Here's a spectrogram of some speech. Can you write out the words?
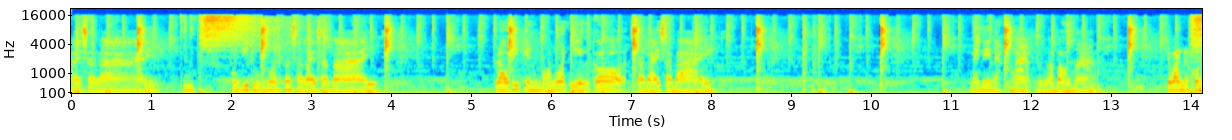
บายสบายคนที่ถูกนวดก็สบายสบายเราที่เป็นหมอนวดเองก็สบายสบาย ไม่ได้หนักมากหรือว่าเบามาก แต่วันเป็นคน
